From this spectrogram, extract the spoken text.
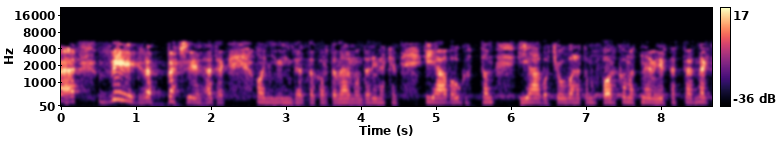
Végre, végre beszélhetek. Annyi mindent akartam elmondani neked. Hiába ugattam, hiába csóváltam a farkamat, nem értetted meg.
